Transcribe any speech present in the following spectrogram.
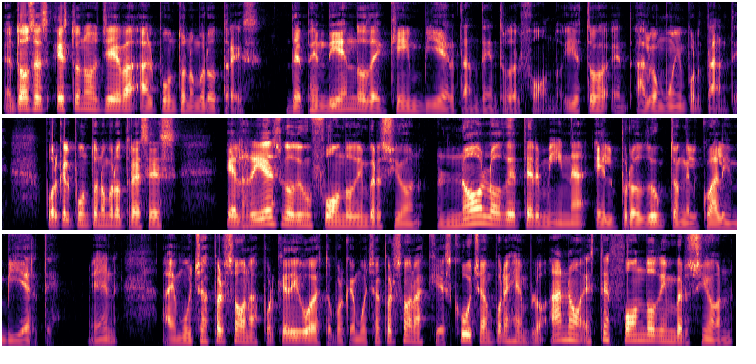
Entonces, esto nos lleva al punto número 3, dependiendo de qué inviertan dentro del fondo. Y esto es algo muy importante, porque el punto número 3 es el riesgo de un fondo de inversión no lo determina el producto en el cual invierte. Bien, hay muchas personas, ¿por qué digo esto? Porque hay muchas personas que escuchan, por ejemplo, ah, no, este fondo de inversión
